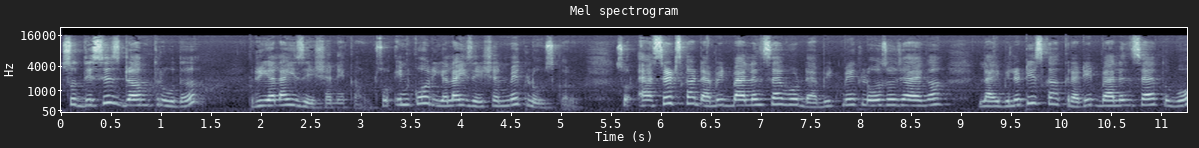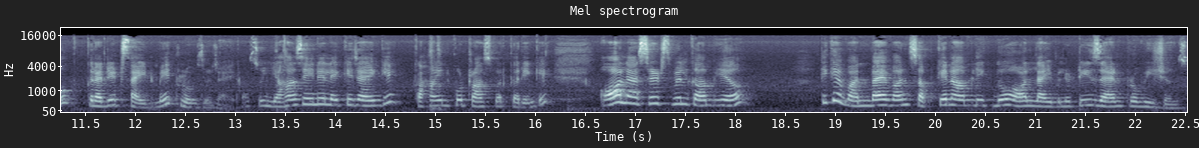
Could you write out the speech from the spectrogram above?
So this is done through the realisation account so इनको रियलाइजेशन में क्लोज करो. सो so, एसेट्स का डेबिट बैलेंस है वो डेबिट में क्लोज हो जाएगा. लाइबिलिटीज़ का क्रेडिट बैलेंस है तो वो क्रेडिट साइड में क्लोज हो जाएगा. सो so, यहाँ से इन्हें लेके जाएँगे कहाँ इनको ट्रांसफ़र करेंगे. All assets will come here ठीक है वन बाय वन सबके नाम लिख दो all liabilities and provisions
